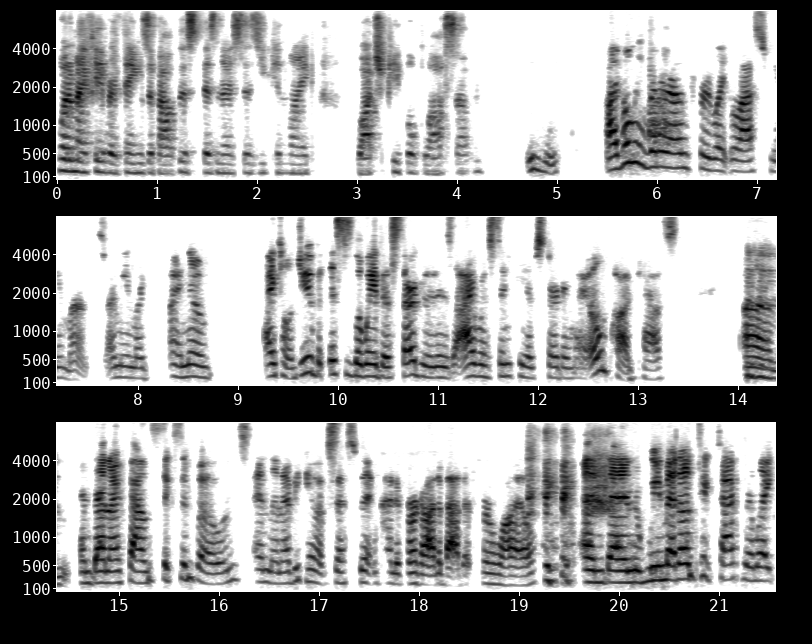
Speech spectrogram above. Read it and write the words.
one of my favorite things about this business is you can like watch people blossom. Mm-hmm. I've only been around for like the last few months. I mean, like I know I told you, but this is the way this started. Is I was thinking of starting my own podcast, mm-hmm. um, and then I found Sticks and Bones, and then I became obsessed with it and kind of forgot about it for a while. and then we met on TikTok. And we're like,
